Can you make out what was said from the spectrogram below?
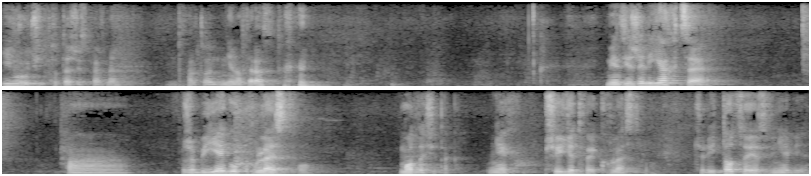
i wróci. To też jest pewne. Ale to nie na teraz. więc jeżeli ja chcę, a, żeby Jego królestwo, modlę się tak, niech przyjdzie Twoje królestwo, czyli to, co jest w niebie,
